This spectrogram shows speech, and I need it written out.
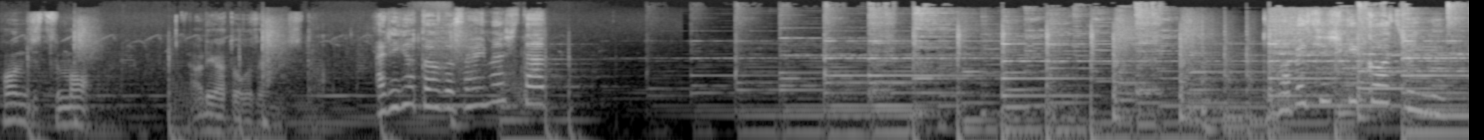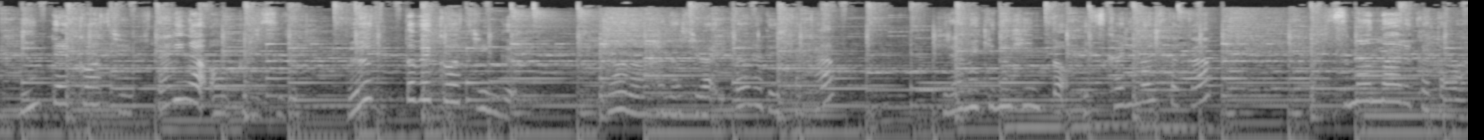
本日もありがとうございましたありがとうございました土鍋知識コーチング認定コーチ2人がお送りすぶっとべコーチング。今日のお話はいかがでしたか？ひらめきのヒント見つかりましたか？質問のある方は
